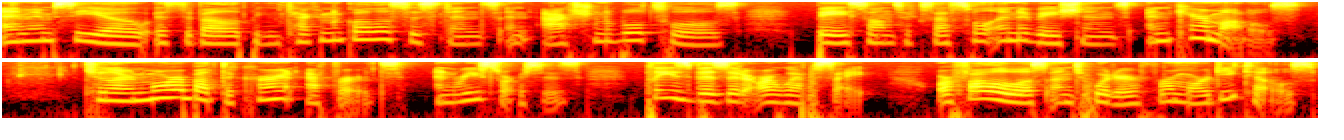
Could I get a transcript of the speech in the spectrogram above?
MMCO is developing technical assistance and actionable tools based on successful innovations and care models. To learn more about the current efforts and resources, please visit our website or follow us on Twitter for more details.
